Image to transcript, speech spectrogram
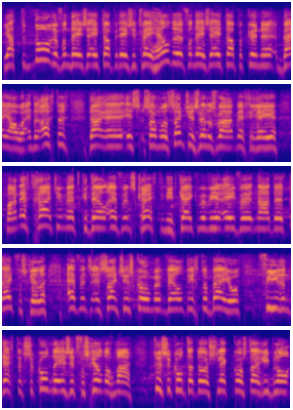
ja, tenoren van deze etappe, deze twee helden van deze etappe kunnen bijhouden. En daarachter, daar uh, is Samuel Sanchez weliswaar weggereden. Maar een echt gaatje met Cadel Evans krijgt hij niet. Kijken we weer even naar de tijdverschillen. Evans en Sanchez komen wel dichterbij hoor. 34 seconden is het verschil nog maar tussen Contador, Schlek, Costa, Riblon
